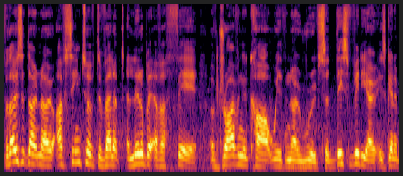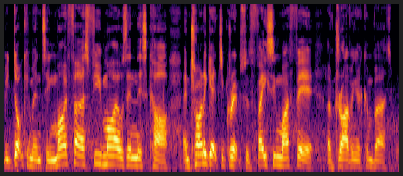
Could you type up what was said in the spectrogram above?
For those that don't know, I've seemed to have developed a little bit of a fear of driving a car with no roof. So this video is going to be documenting my first few miles in this car and trying to get to grips with facing my fear of driving a convertible.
